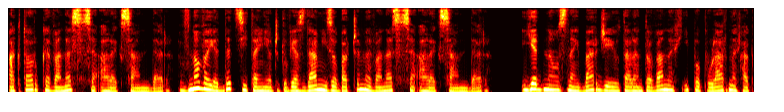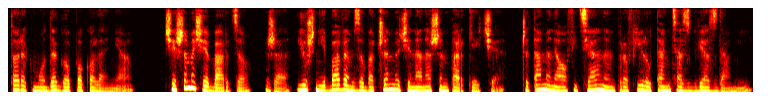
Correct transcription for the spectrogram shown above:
aktorkę Vanessę Aleksander. W nowej edycji Tajniecz Gwiazdami zobaczymy Vanessę Aleksander. Jedną z najbardziej utalentowanych i popularnych aktorek młodego pokolenia. Cieszymy się bardzo, że już niebawem zobaczymy Cię na naszym parkiecie, czytamy na oficjalnym profilu Tańca z Gwiazdami.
